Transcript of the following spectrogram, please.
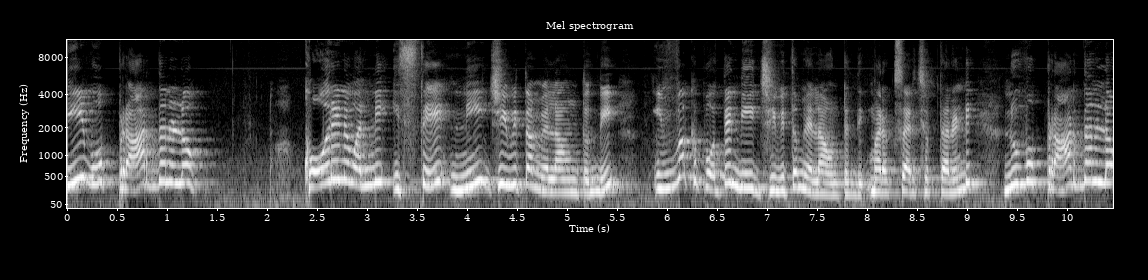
నీవు ప్రార్థనలో కోరినవన్నీ ఇస్తే నీ జీవితం ఎలా ఉంటుంది? ఇవ్వకపోతే నీ జీవితం ఎలా ఉంటుంది? మరొకసారి చెప్తానండి. నువ్వు ప్రార్థనలో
